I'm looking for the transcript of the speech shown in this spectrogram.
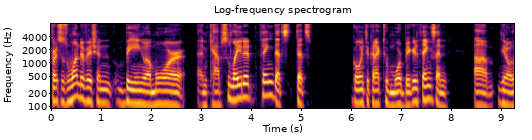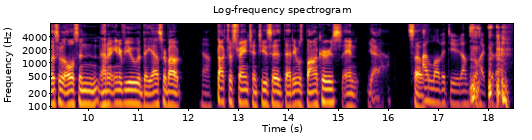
versus WandaVision being a more encapsulated thing that's that's going to connect to more bigger things and um you know Elizabeth Olsen had an interview they asked her about Yeah. Doctor Strange and she said that it was bonkers and yeah Yeah. so I love it, dude. I'm so hyped for that.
